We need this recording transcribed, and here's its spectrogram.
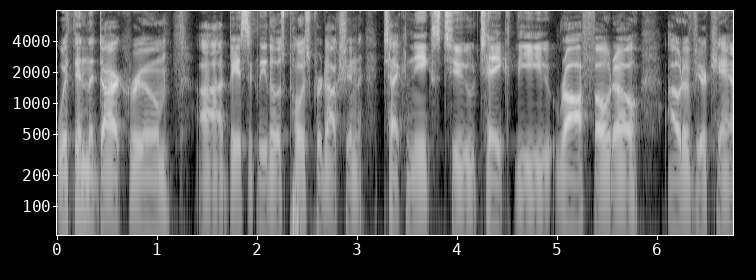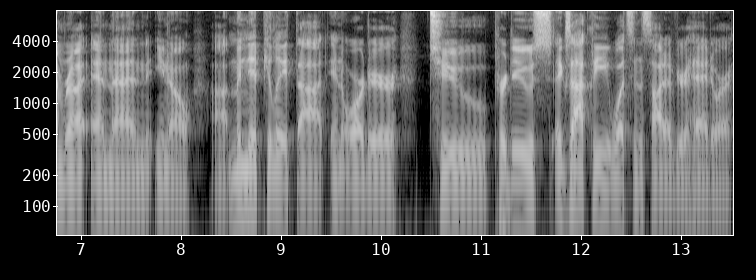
within the darkroom, uh, basically, those post production techniques to take the raw photo out of your camera and then, you know, uh, manipulate that in order to produce exactly what's inside of your head or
